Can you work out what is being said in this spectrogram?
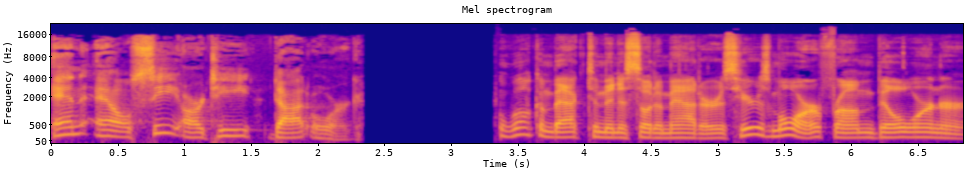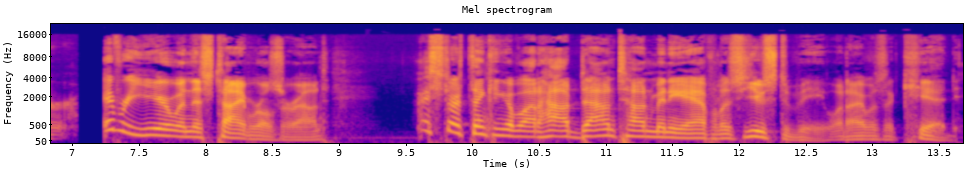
nlcrt.org. Welcome back to Minnesota Matters. Here's more from Bill Werner. Every year when this time rolls around, I start thinking about how downtown Minneapolis used to be when I was a kid.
